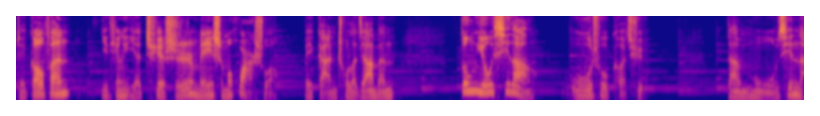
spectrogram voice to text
这高帆一听，也确实没什么话说，被赶出了家门，东游西荡，无处可去。但母亲呐。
